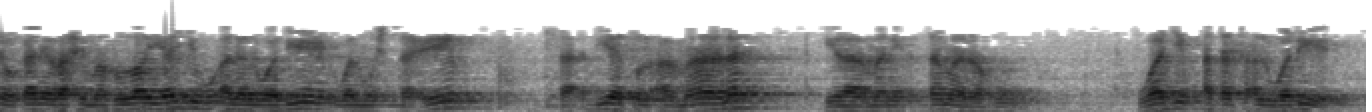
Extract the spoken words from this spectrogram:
Syukani rahimahullah, yajibu al wadi' wal musta'ir ta'diyatul amanah ila man i'tamanahu. Wajib atas al-wadi'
